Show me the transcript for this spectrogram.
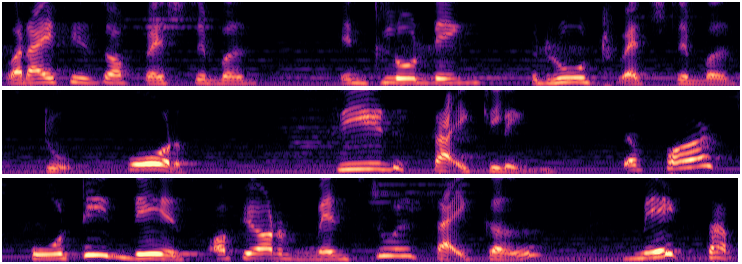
varieties of vegetables, including root vegetables too. Fourth, seed cycling. The first 14 days of your menstrual cycle makes up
